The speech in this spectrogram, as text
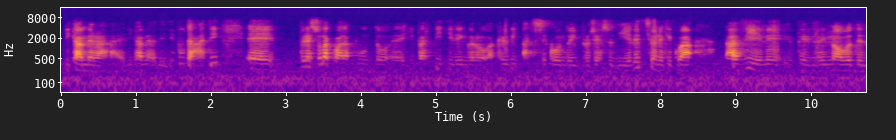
di, camera, di camera, dei Deputati, eh, presso la quale appunto eh, i partiti vengono accreditati secondo il processo di elezione che qua avviene per il rinnovo del,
